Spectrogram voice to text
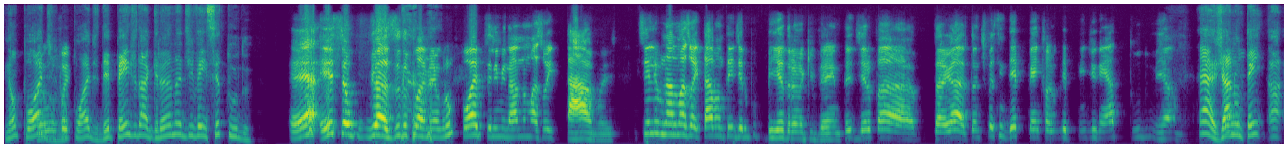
Não pode, então, foi... não pode. Depende da grana de vencer tudo. É, esse é o azul do Flamengo. não pode ser eliminado numas oitavas. se ele eliminar umas oitavas, não tem dinheiro pro Pedro ano que vem, não tem dinheiro pra. Tá ligado? Então, tipo assim, depende, depende de ganhar tudo mesmo. É, já então... não tem. Ah,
